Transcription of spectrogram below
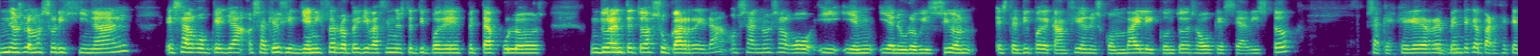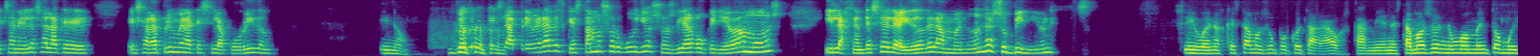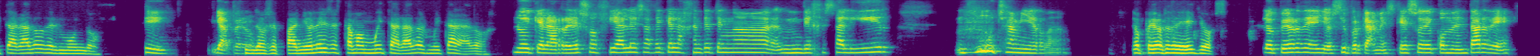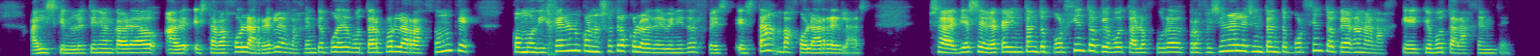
no es lo más original, es algo que ya, o sea, quiero decir, Jennifer López lleva haciendo este tipo de espectáculos durante toda su carrera, o sea, no es algo, y, en, Eurovisión, este tipo de canciones con baile y con todo es algo que se ha visto, o sea, que es que de repente que parece que Chanel es a la que es a la primera que se le ha ocurrido. Y no. Yo creo que es la primera vez que estamos orgullosos de algo que llevamos y la gente se le ha ido de la mano en las opiniones. Sí, bueno, es que estamos un poco tarados también. Estamos en un momento muy tarado del mundo. Sí, ya, pero. Y los españoles estamos muy tarados, muy tarados. No, y que las redes sociales hace que la gente tenga, mm, deje salir mucha mierda. Lo peor de ellos. Lo peor de ellos, sí, porque a mí es que eso de comentar de, ay, es que no le tenían que haber dado, a ver, está bajo las reglas, la gente puede votar por la razón que, como dijeron con nosotros con lo de Benidorm Fest, está bajo las reglas. O sea, ya se ve que hay un tanto por ciento que vota a los jurados profesionales y un tanto por ciento que, vota a la gente.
